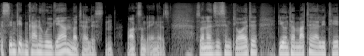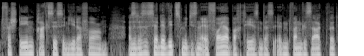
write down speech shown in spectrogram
Es sind eben keine vulgären Materialisten, Marx und Engels, sondern sie sind Leute, die unter Materialität verstehen Praxis in jeder Form. Also das ist ja der Witz mit diesen elf Feuerbach-Thesen, dass irgendwann gesagt wird,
